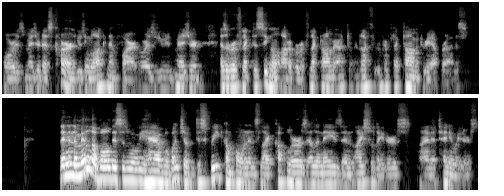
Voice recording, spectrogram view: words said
or is measured as current using Lock-in amplifier, or is measured as a reflected signal out of a reflectometry apparatus. Then in the middle of all this is where we have a bunch of discrete components like couplers, LNAs, and isolators and attenuators.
